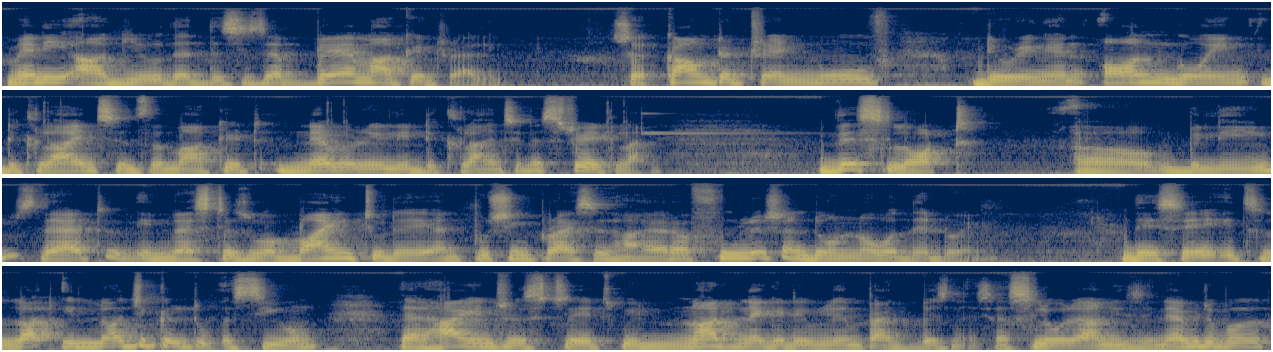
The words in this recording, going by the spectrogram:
Many argue that this is a bear market rally. So, a counter trend move during an ongoing decline since the market never really declines in a straight line. This lot uh, believes that investors who are buying today and pushing prices higher are foolish and don't know what they're doing. They say it's illogical to assume that high interest rates will not negatively impact business. A slowdown is inevitable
